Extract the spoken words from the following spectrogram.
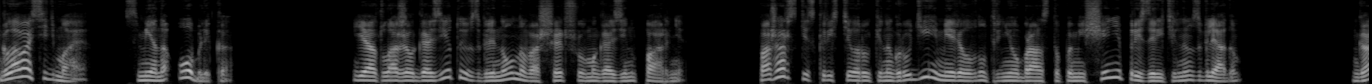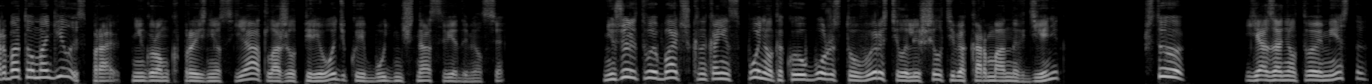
Глава седьмая. Смена облика. Я отложил газету и взглянул на вошедшего в магазин парня. Пожарский скрестил руки на груди и мерил внутреннее убранство помещения презрительным взглядом. «Горбатого могилы исправит», — негромко произнес я, отложил периодику и буднично осведомился. «Неужели твой батюшка наконец понял, какое убожество вырастил и лишил тебя карманных денег? Что? Я занял твое место?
